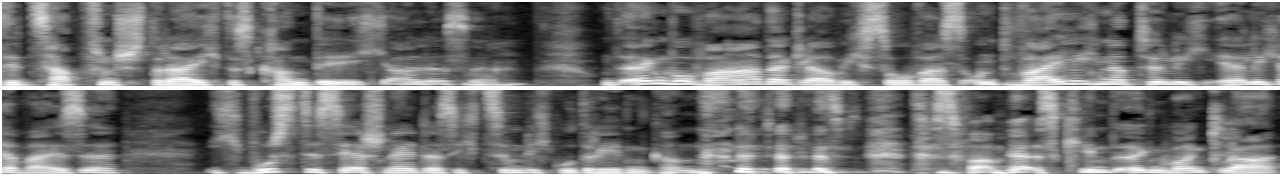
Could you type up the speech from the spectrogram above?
den Zapfenstreich, das kannte ich alles. Ja. Mhm. Und irgendwo war da, glaube ich, sowas. Und weil ich natürlich ehrlicherweise, ich wusste sehr schnell, dass ich ziemlich gut reden kann. Das, war mir als Kind irgendwann klar.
